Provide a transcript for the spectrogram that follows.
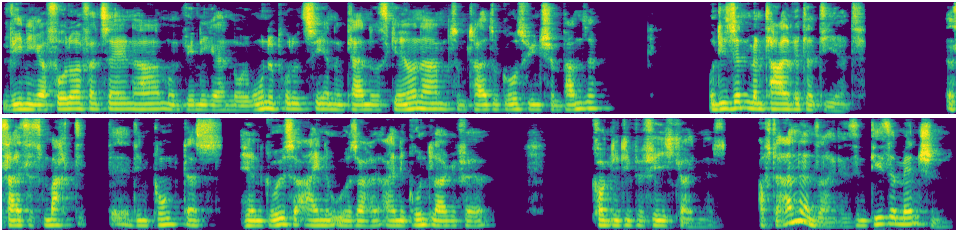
weniger Vorläuferzellen haben und weniger Neurone produzieren, ein kleineres Gehirn haben, zum Teil so groß wie ein Schimpanse. Und die sind mental retardiert. Das heißt, es macht äh, den Punkt, dass Hirngröße eine Ursache, eine Grundlage für kognitive Fähigkeiten ist. Auf der anderen Seite sind diese Menschen,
